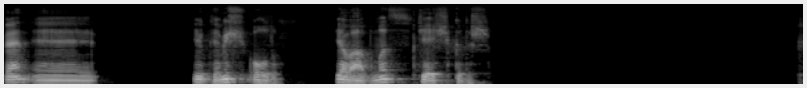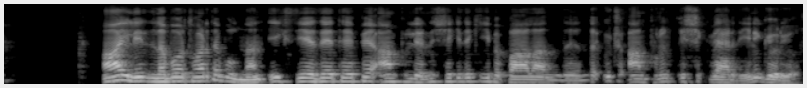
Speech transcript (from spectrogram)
ben e, yüklemiş oldum. Cevabımız C şıkkıdır. Aylin laboratuvarda bulunan XYZTP ampullerinin şekildeki gibi bağlandığında 3 ampulün ışık verdiğini görüyor.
